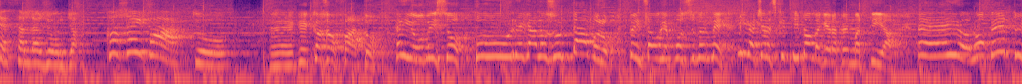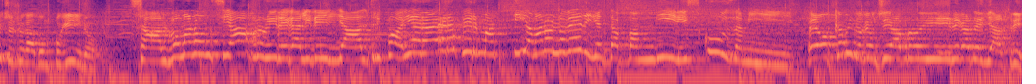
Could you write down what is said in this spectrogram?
successo alla Giorgia? Cosa hai fatto? Eh, che cosa ho fatto? E io ho visto un regalo sul tavolo! Pensavo che fosse per me! Mica c'era scritto il nome che era per Mattia! E io l'ho aperto e ci ho giocato un pochino! Salvo, ma non si aprono i regali degli altri. Poi era, era per Mattia, ma non lo vedi che è da bambini? Scusami. E ho capito che non si aprono i regali degli altri,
